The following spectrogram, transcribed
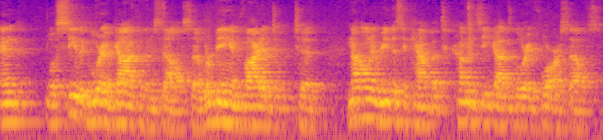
and will see the glory of God for themselves. So we're being invited to, to not only read this account, but to come and see God's glory for ourselves.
